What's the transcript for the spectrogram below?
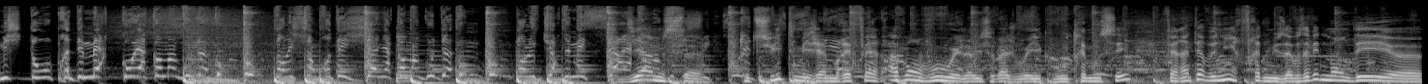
Michto près des Mercos, y'a comme un goût de dans les chambres des jeunes, y'a comme un goût de boum boum dans le cœur de mes sœurs. Diams, tout de suite, mais j'aimerais faire avant vous, et là, Sauvage, vous voyez que vous trémoussez, faire intervenir Fred Musa. Vous avez demandé euh,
